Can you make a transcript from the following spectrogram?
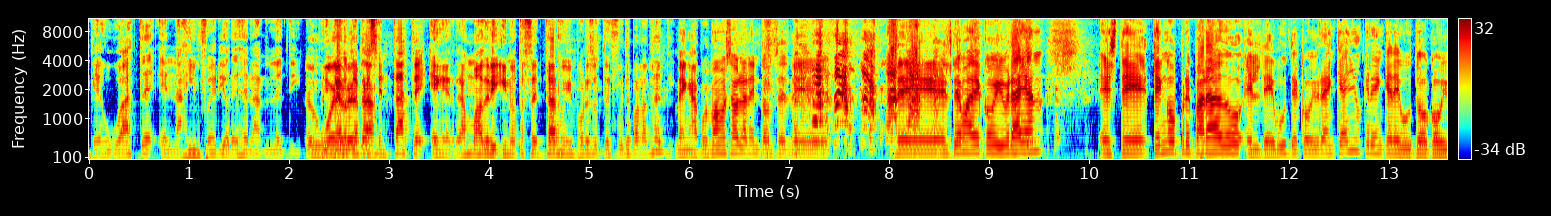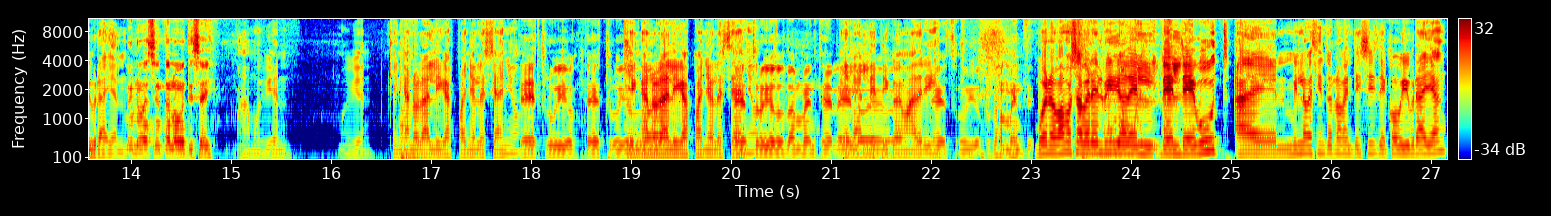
que jugaste en las inferiores del Atleti, bueno, primero te ¿verdad? presentaste en el Real Madrid y no te aceptaron y por eso te fuiste para el Atleti? Venga, pues vamos a hablar entonces de del tema de Kobe Bryant. Este, tengo preparado el debut de Kobe Bryant. ¿Qué año creen que debutó Kobe Bryant? 1996. Ah, muy bien, muy bien. ¿Quién ganó la Liga Española ese año? Te he destruido, te he destruido. ¿Quién ganó la Liga Española ese Te he año? destruido totalmente. El Atlético de Madrid. Te he destruido totalmente. Bueno, vamos a ver el vídeo del, del debut eh, en 1996 de Kobe Bryant,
